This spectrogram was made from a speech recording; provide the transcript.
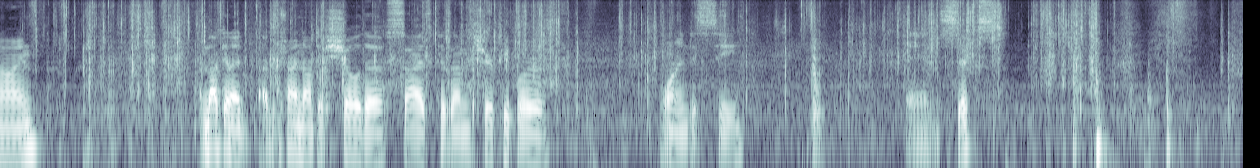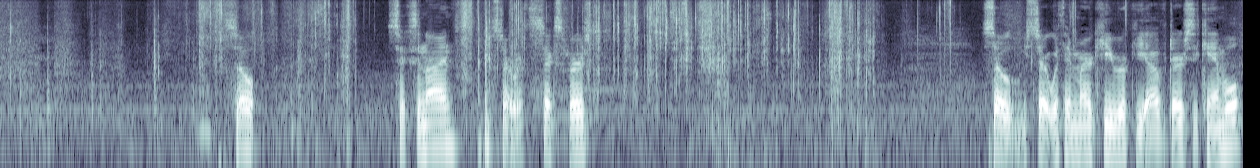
9. I'm not gonna, I'm trying not to show the sides because I'm sure people are wanting to see. And 6. So, 6 and 9. Start with 6 first. So, we start with a marquee rookie of Darcy Campbell.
